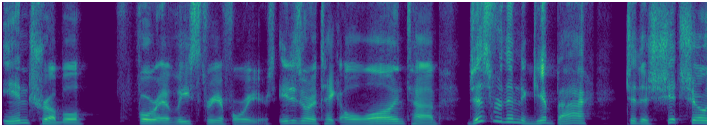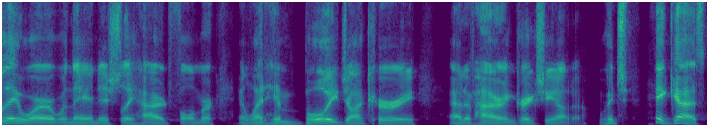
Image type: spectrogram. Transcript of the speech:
in trouble for at least three or four years. It is going to take a long time just for them to get back to the shit show they were when they initially hired Fulmer and let him bully John Currie out of hiring Greg Schiano. Which, hey guys,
